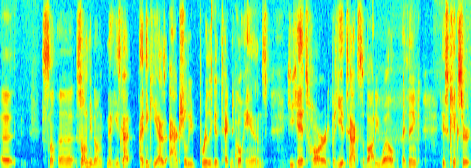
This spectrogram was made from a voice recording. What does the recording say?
Uh, so, uh, Song Yadong. Now he's got. I think he has actually really good technical hands. He hits hard, but he attacks the body well. I think his kicks are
